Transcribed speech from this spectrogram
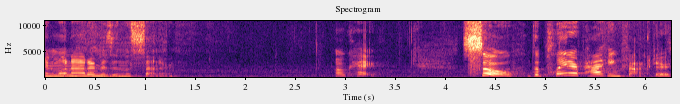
And one atom is in the center. Okay, so the planar packing factor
